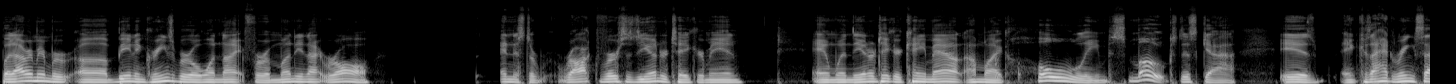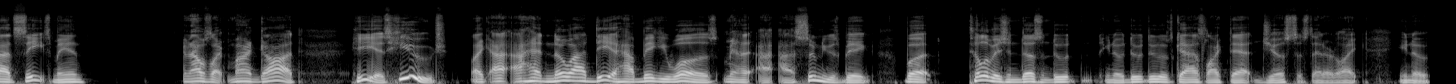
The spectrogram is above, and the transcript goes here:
But I remember uh, being in Greensboro one night for a Monday Night Raw, and it's the Rock versus the Undertaker, man. And when the Undertaker came out, I'm like, holy smokes, this guy is. And because I had ringside seats, man, and I was like, my God, he is huge. Like I, I had no idea how big he was. I mean, I, I assumed he was big, but television doesn't do it. You know, do do those guys like that justice that are like, you know,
